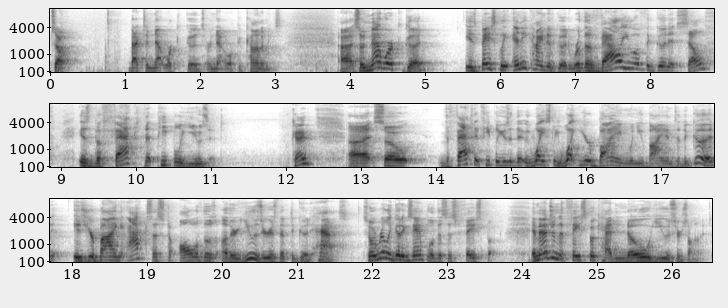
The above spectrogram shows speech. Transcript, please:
So, back to network goods or network economies. Uh, so, network good is basically any kind of good where the value of the good itself is the fact that people use it. Okay? Uh, so the fact that people use it, that basically what you're buying when you buy into the good is you're buying access to all of those other users that the good has. So a really good example of this is Facebook. Imagine that Facebook had no users on it,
